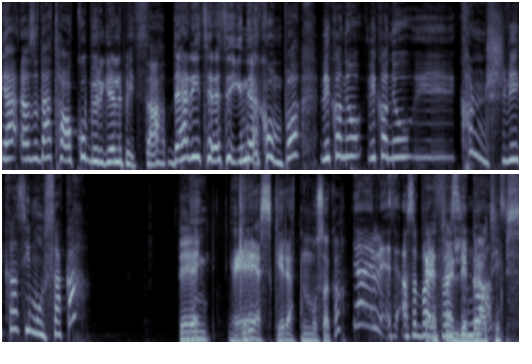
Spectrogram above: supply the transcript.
Jeg, altså, det er taco, burger eller pizza. Det er de tre tingene jeg kom på. Vi kan jo, vi kan jo eh, Kanskje vi kan si moussaka? Den greske retten moussaka? Ja, jeg vet, altså bare et for å si noe bra annet. tips.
